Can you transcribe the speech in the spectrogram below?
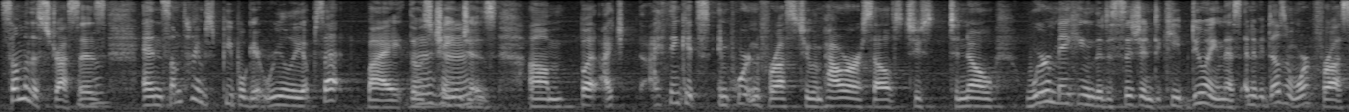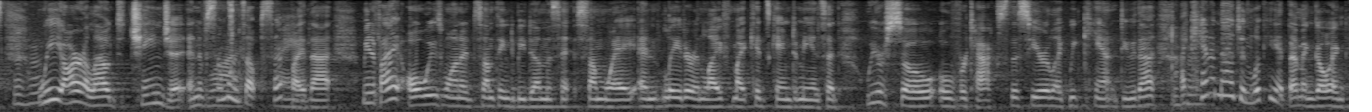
some of the stresses. And sometimes people get really upset by those mm-hmm. changes. Um, but I, I think it's important for us to empower ourselves to to know we're making the decision to keep doing this, and if it doesn't work for us, mm-hmm. we are allowed to change it. And if someone's upset by that, I mean, if I always wanted something to be done this some way, and later in life my kids came to me and said, "We are so overtaxed this year, like we can't do that," I mm-hmm. can't imagine looking at them and going,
